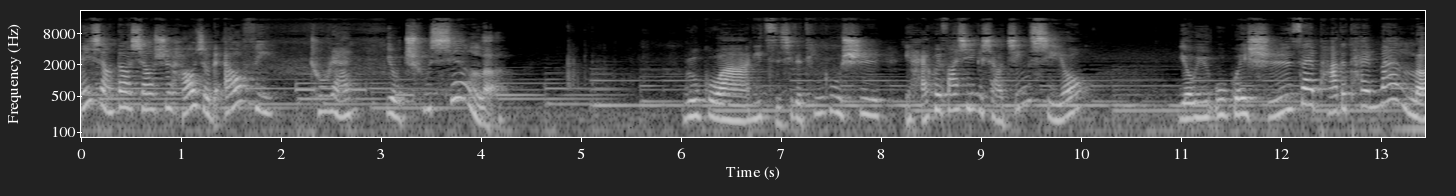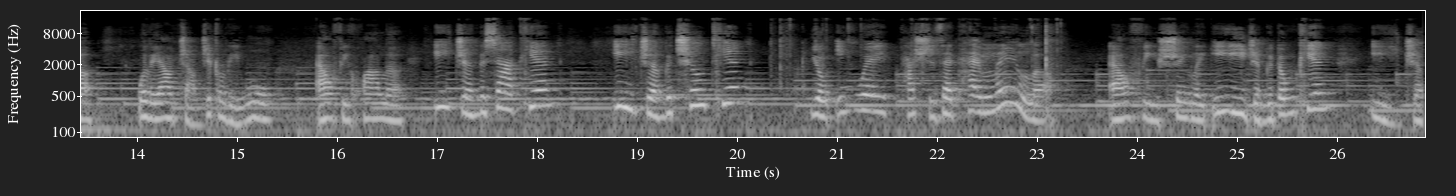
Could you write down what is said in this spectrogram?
没想到消失好久的 Alfie 突然又出现了。如果啊，你仔细的听故事，你还会发现一个小惊喜哦。由于乌龟实在爬得太慢了，为了要找这个礼物，Alfie 花了一整个夏天，一整个秋天，又因为他实在太累了，Alfie 睡了一整个冬天。一整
